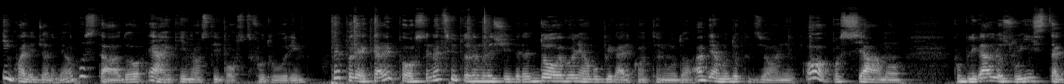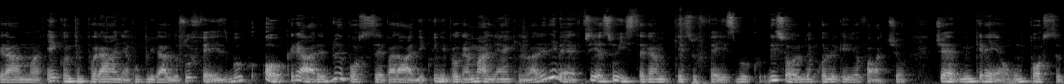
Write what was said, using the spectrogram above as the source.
in quali giorni abbiamo postato e anche i nostri post futuri. Per poter creare il post innanzitutto dobbiamo decidere dove vogliamo pubblicare il contenuto. Abbiamo due opzioni, o possiamo pubblicarlo su Instagram e in contemporanea pubblicarlo su Facebook o creare due post separati, quindi programmarli anche in orari diversi sia su Instagram che su Facebook. Di solito è quello che io faccio, cioè mi creo un post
